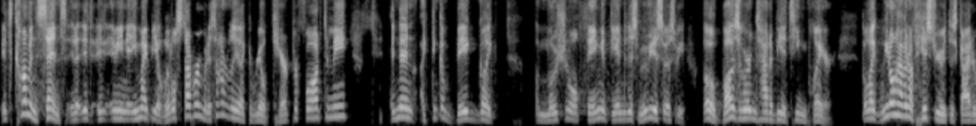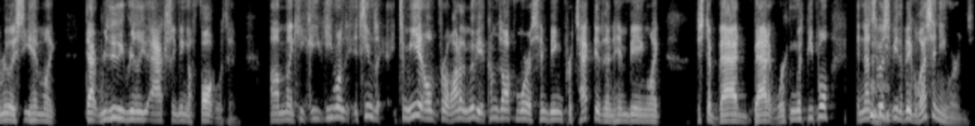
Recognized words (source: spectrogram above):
it's common sense. It, it, I mean, he might be a little stubborn, but it's not really like a real character flaw to me. And then I think a big like emotional thing at the end of this movie is supposed to be, oh, Buzz Gordon's how to be a team player. But like, we don't have enough history with this guy to really see him like that really, really actually being a fault with him. Um, like he, he, he wants, it seems like to me, it for a lot of the movie, it comes off more as him being protective than him being like just a bad, bad at working with people. And that's supposed to be the big lesson he learns.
